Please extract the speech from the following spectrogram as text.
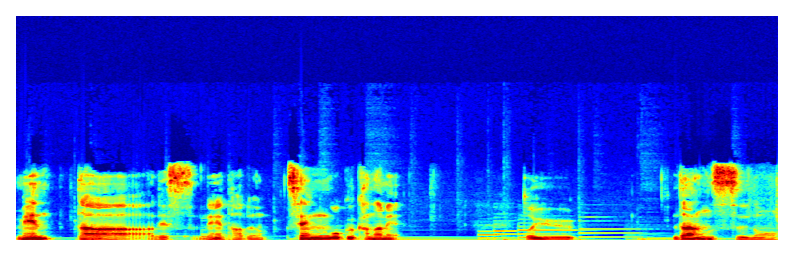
メンターですね、多分。戦国要というダンスの、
